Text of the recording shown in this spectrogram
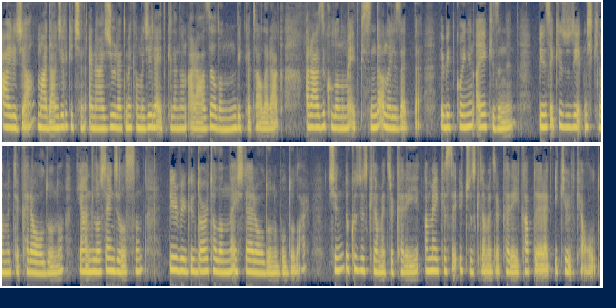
ayrıca madencilik için enerji üretmek amacıyla etkilenen arazi alanını dikkate alarak arazi kullanımı etkisini de analiz etti ve Bitcoin'in ayak izinin 1870 kilometre kare olduğunu yani Los Angeles'ın 1,4 alanına eşdeğer olduğunu buldular. Çin 900 kilometre kareyi, Amerika ise 300 kilometre kareyi kaplayarak iki ülke oldu.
